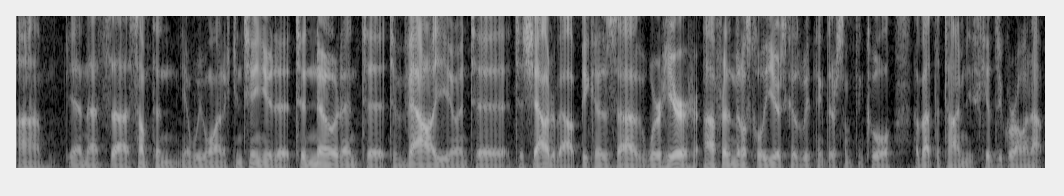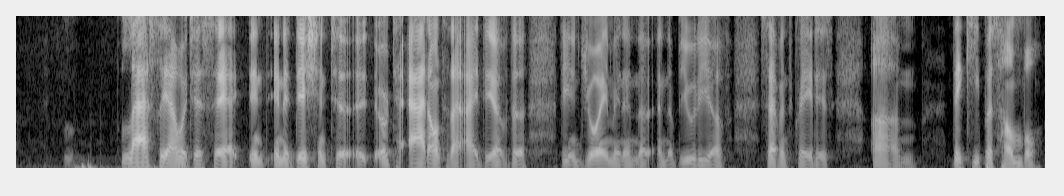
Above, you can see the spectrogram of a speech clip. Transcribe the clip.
um, and that's something you know, we want to continue to, to note and to, to value and to, to shout about because we're here for the middle school years because we think there's something cool about the time these kids are growing up. Lastly, I would just say, in, in addition to, uh, or to add on to that idea of the, the enjoyment and the, and the beauty of seventh grade is um, they keep us humble.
